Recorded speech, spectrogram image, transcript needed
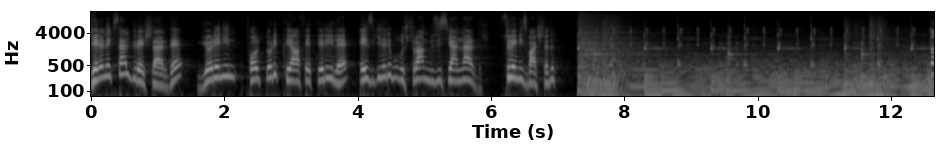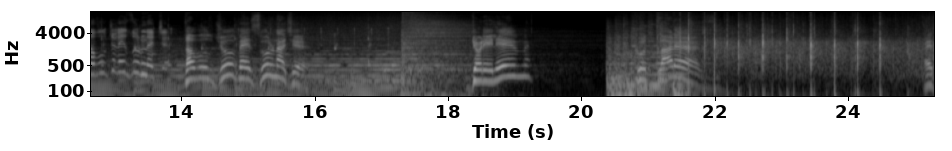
Geleneksel güreşlerde yörenin folklorik kıyafetleriyle ezgileri buluşturan müzisyenlerdir. Süremiz başladı. Davulcu ve zurnacı. Davulcu ve zurnacı. Görelim. Kutlarız. Evet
